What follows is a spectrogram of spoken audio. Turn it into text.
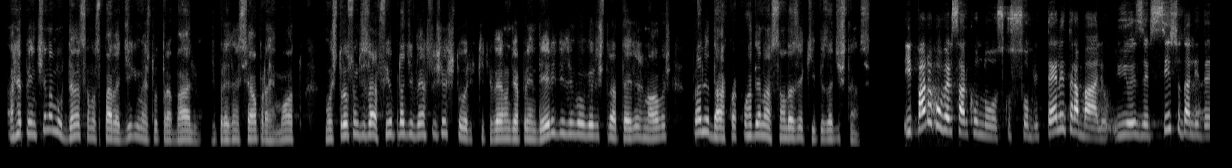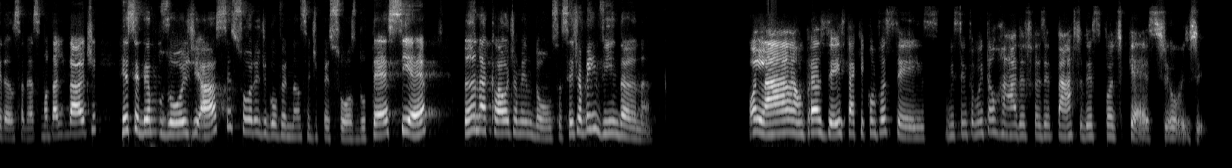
A repentina mudança nos paradigmas do trabalho, de presencial para remoto, mostrou-se um desafio para diversos gestores, que tiveram de aprender e desenvolver estratégias novas para lidar com a coordenação das equipes à distância. E para conversar conosco sobre teletrabalho e o exercício da liderança nessa modalidade, recebemos hoje a assessora de governança de pessoas do TSE, Ana Cláudia Mendonça. Seja bem-vinda, Ana. Olá, é um prazer estar aqui com vocês. Me sinto muito honrada de fazer parte desse podcast hoje.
